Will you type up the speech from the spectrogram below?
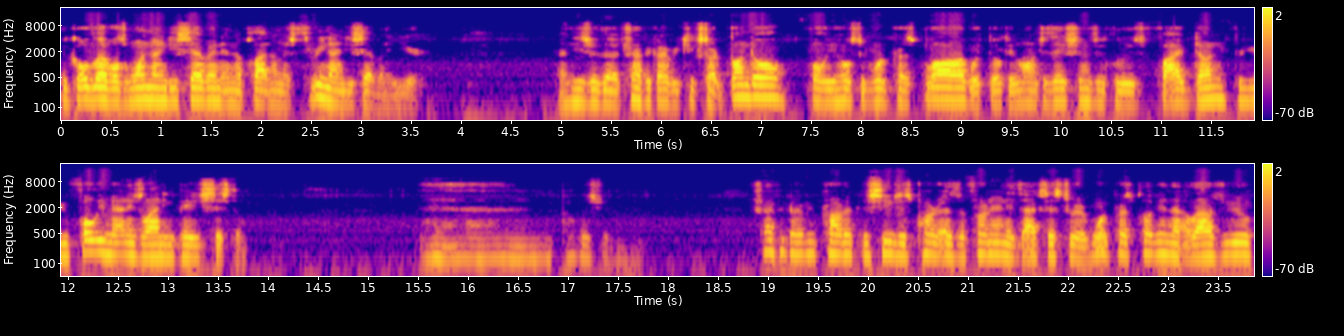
The gold level is 197 and the platinum is 397 a year. And these are the Traffic Ivy Kickstart bundle fully hosted WordPress blog with built-in monetizations includes five done for you fully managed landing page system. And publish your Traffic Ivy product receives as part as the front end is access to a WordPress plugin that allows you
